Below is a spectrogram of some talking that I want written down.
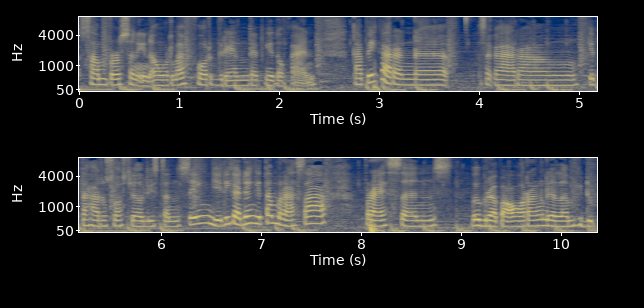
some person in our life for granted gitu kan. Tapi karena sekarang kita harus social distancing jadi kadang kita merasa presence beberapa orang dalam hidup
